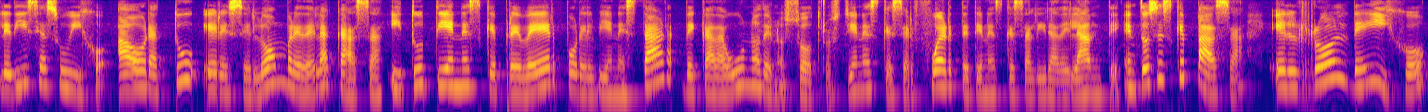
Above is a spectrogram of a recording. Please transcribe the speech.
le dice a su hijo, ahora tú eres el hombre de la casa y tú tienes que prever por el bienestar de cada uno de nosotros, tienes que ser fuerte, tienes que salir adelante. Entonces, ¿qué pasa? El rol de hijo,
